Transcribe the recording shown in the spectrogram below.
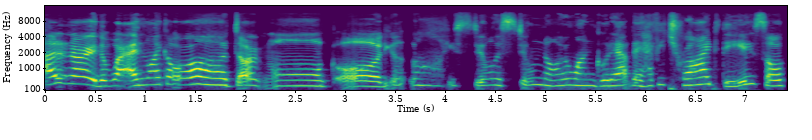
i don't know the way and like oh don't oh god you, oh, you still there's still no one good out there. Have you tried this? Or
